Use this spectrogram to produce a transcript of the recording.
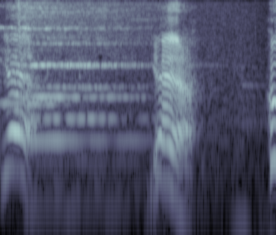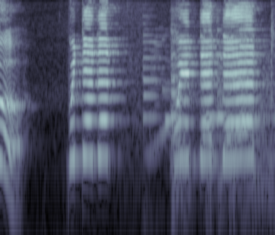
Yeah. Yeah. Whew. We did it. We did it.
